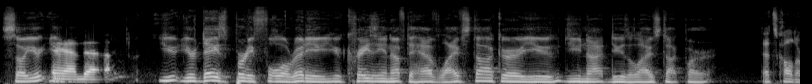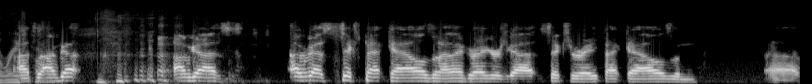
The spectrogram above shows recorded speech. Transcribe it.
So you're, you're And uh, you, your day's pretty full already. You're crazy enough to have livestock, or you do you not do the livestock part? That's called a race I've. I've got, I've got, I've got six pet cows, and I think Rager's got six or eight pet cows, and uh,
